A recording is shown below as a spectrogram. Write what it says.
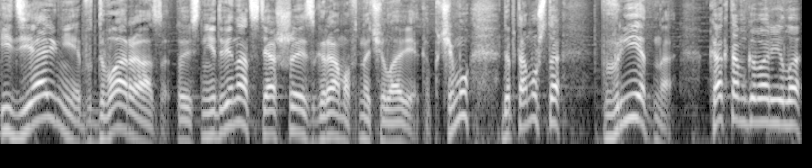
Идеальнее в два раза. То есть не 12, а 6 граммов на человека. Почему? Да потому что вредно. Как там говорила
